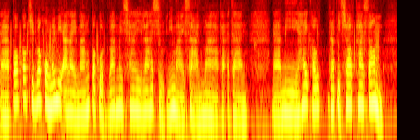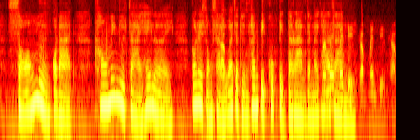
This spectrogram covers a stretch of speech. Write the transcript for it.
นะก็ก็คิดว่าคงไม่มีอะไรมั้งปรากฏว่าไม่ใช่ล่าสุดนี่หมายสารมาค่ะอาจารย์นะมีให้เขารับผิดชอบค่าซ่อม 20,000 กว่าบาท เขาไม่มีจ่ายให้เลย ก็เลยสงสัยครับว่าจะถึงขั้นติดคุกติดตารางกันไหมไม่คะอาไม่จารไม่ย์ติดครับไม่ติดครับ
